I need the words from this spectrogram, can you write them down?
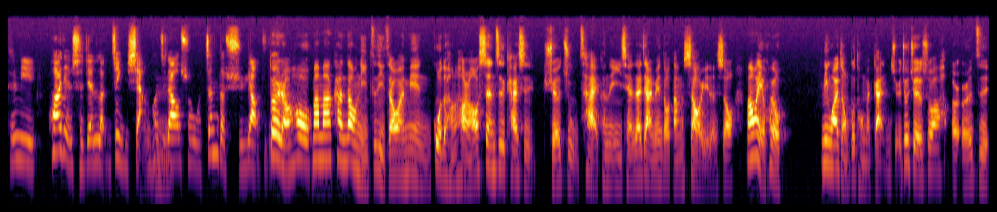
可是你花一点时间冷静想，会知道说我真的需要自己。对，然后妈妈看到你自己在外面过得很好，然后甚至开始学煮菜，可能以前在家里面都当少爷的时候，妈妈也会有另外一种不同的感觉，就觉得说儿儿子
